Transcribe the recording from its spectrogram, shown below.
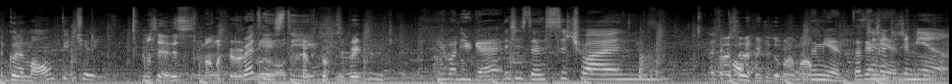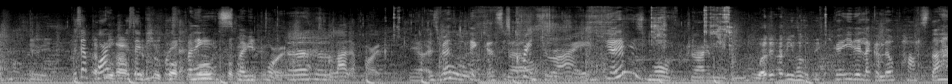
a good amount. Bit chewy. I must say, this is among my favorite Very noodles of all tasty. time. It's very good. Hey, what do you get? This is the Sichuan. What's I it sent a called? picture to my mom. 炸面，炸酱面。 面. Anyway. Is that I pork? flew half- Is that I beef? flew What's across that? the I think world it's for might be something. pork. a lot of pork. Yeah, it's very thick as It's well. quite dry. Yeah, this is more of dry maybe. Ooh, I think, I think it has a big. You can eat it like a little pasta.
